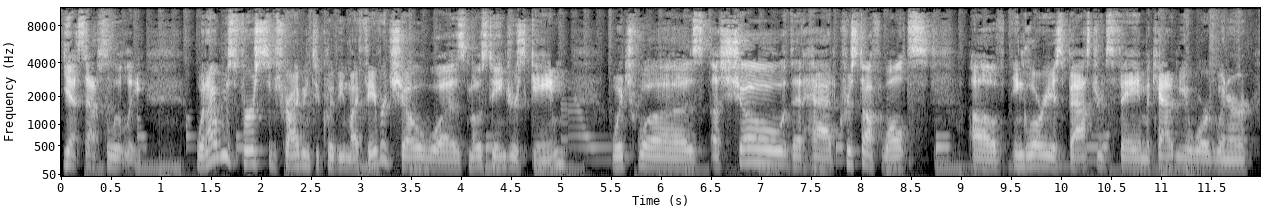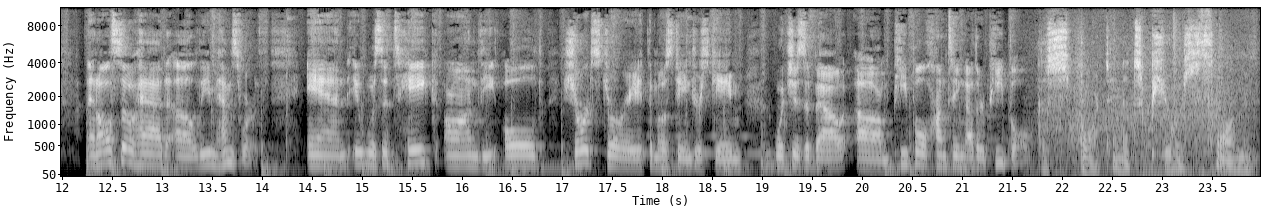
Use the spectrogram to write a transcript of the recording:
Yes, absolutely. When I was first subscribing to Quibi, my favorite show was Most Dangerous Game, which was a show that had Christoph Waltz of Inglourious Basterds fame, Academy Award winner, and also had uh, Liam Hemsworth. And it was a take on the old short story, The Most Dangerous Game, which is about um, people hunting other people. The sport in its purest form.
